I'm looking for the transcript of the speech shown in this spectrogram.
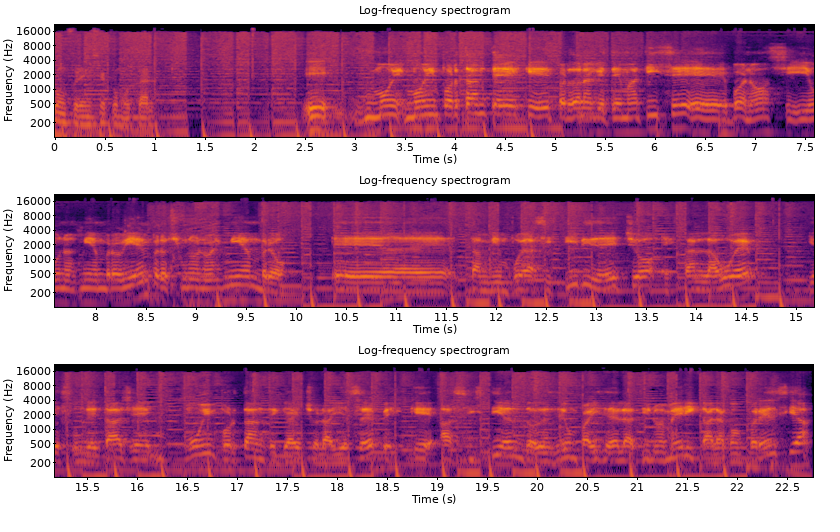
conferencia como tal. Eh, muy, muy importante que, perdona que te matice, eh, bueno, si uno es miembro bien, pero si uno no es miembro eh, también puede asistir y de hecho está en la web y es un detalle muy importante que ha hecho la ISF, es que asistiendo desde un país de Latinoamérica a la conferencia,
